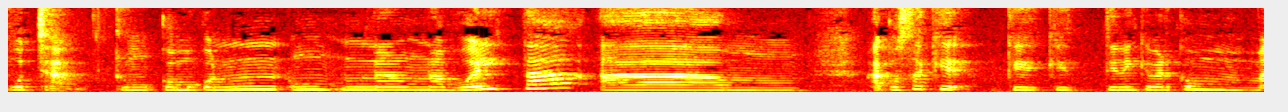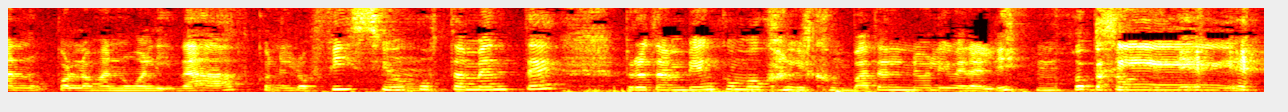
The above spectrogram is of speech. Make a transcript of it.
Pucha, como, como con un- un- una, una vuelta a, mm, a cosas que, que, que tienen que ver con, manu- con la manualidad, con el oficio, Mm. justamente, pero también como con el combate al neoliberalismo. Sí, también.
